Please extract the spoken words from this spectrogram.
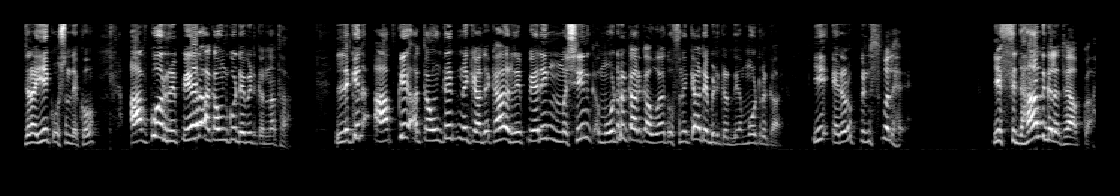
जरा ये क्वेश्चन देखो। आपको रिपेयर अकाउंट को डेबिट करना था, लेकिन आपके अकाउंटेंट ने क्या देखा? रिपेयरिंग मशीन मोटर कार का हुआ है तो उसने क्या डेबिट कर दिया? मोटर कार ये एरर ऑफ़ प्रिंसिपल है। ये सिद्धांत गलत है आपका।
